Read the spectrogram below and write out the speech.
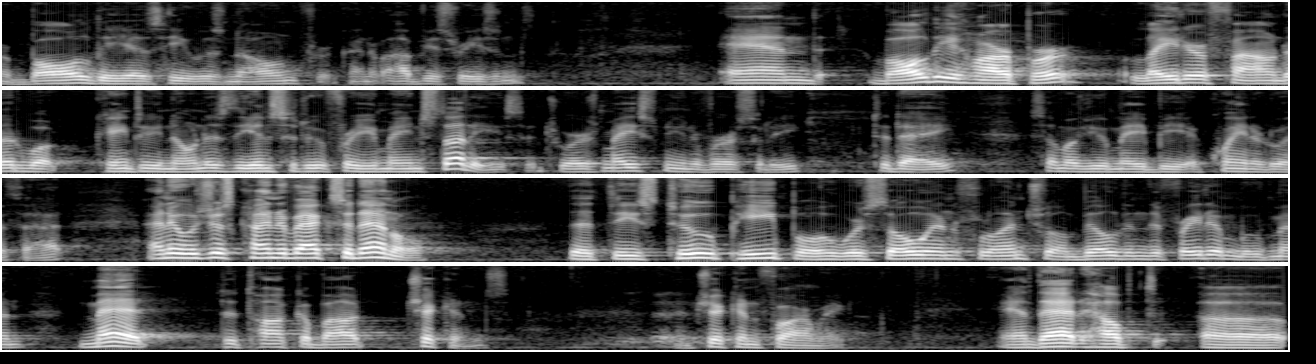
or Baldy as he was known for kind of obvious reasons. And Baldy Harper later founded what came to be known as the Institute for Humane Studies at George Mason University today. Some of you may be acquainted with that. And it was just kind of accidental that these two people who were so influential in building the freedom movement met to talk about chickens and chicken farming. And that helped uh,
